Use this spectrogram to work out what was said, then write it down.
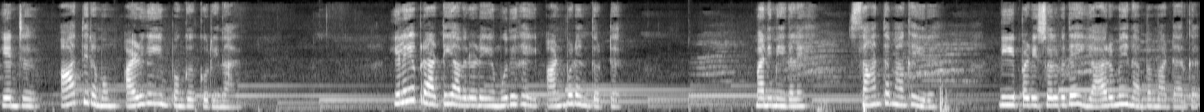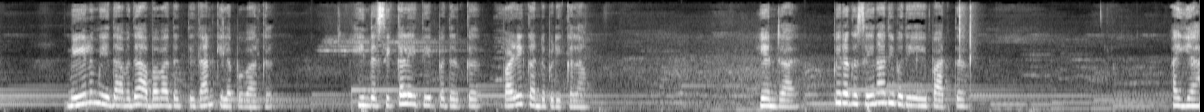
என்று ஆத்திரமும் அழுகையும் பொங்க கூறினாள். இளைய பிராட்டி அவளுடைய முதுகை அன்புடன் தொட்டு மணிமேகலை சாந்தமாக இரு. நீ இப்படி சொல்வதை யாருமே நம்ப மாட்டார்கள். மேலும் ஏதாவது அபவாதத்தை தான் கிளப்புவார்கள். இந்த சிக்கலை தீர்ப்பதற்கு வழி கண்டுபிடிக்கலாம். என்றால் பிறகு சேனாதிபதியை பார்த்து ஐயா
